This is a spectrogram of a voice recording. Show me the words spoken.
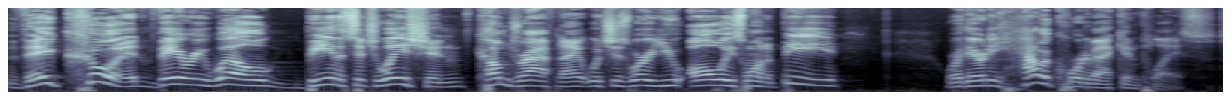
they could very well be in a situation come draft night, which is where you always want to be, where they already have a quarterback in place.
